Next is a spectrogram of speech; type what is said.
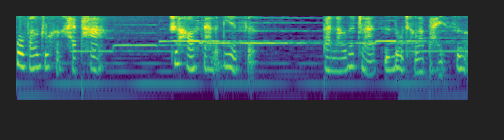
磨坊主很害怕，只好撒了面粉，把狼的爪子弄成了白色。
